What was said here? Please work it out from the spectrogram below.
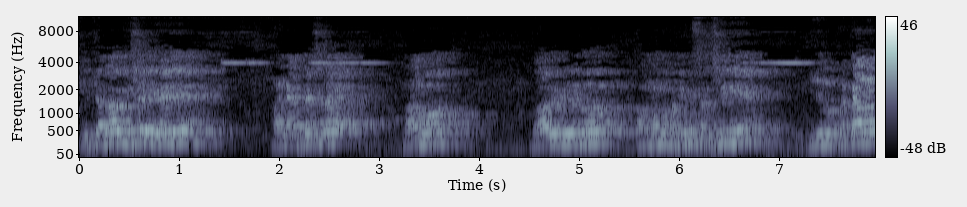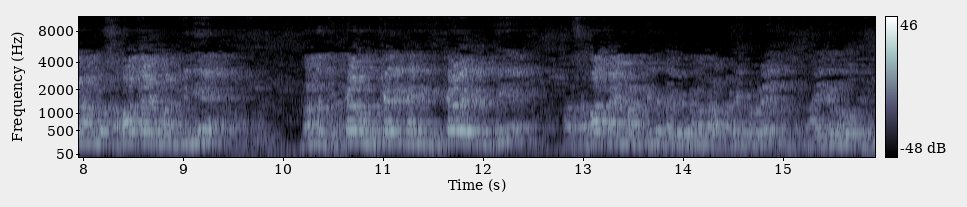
ಈ ಇಷ್ಟೆಲ್ಲ ವಿಷಯ ಹೇಳಿ ಮನೆ ಅಧ್ಯಕ್ಷರೇ, ನಾನು ಬಾವಿ ನಮ್ಮನ್ನು ತಮ್ಮನ್ನು ಮನವಿ ಸಲ್ಲಿಸೀನಿ ಇದ್ರ ಪ್ರಕಾರ ನಾನು ಸಭಾತ್ಯಾಗ ಮಾಡ್ತೀನಿ. ನನ್ನ ಧಿಕ್ಕಾರ ಮುಖ್ಯಾಧಿಕಾರಿ ಧಿಕ್ಕಾರ ಇರ್ತೈತಿ. ನಾನು ಸಭಾತ್ಯಾಗ ಮಾಡ್ತೀನಿ. ದಯವಿಟ್ಟು ನನ್ನ ಅಪ್ಪಣೆ ಕೊಡ್ರಿ. ನಾನು ಏನು ಹೋಗ್ತೀನಿ.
